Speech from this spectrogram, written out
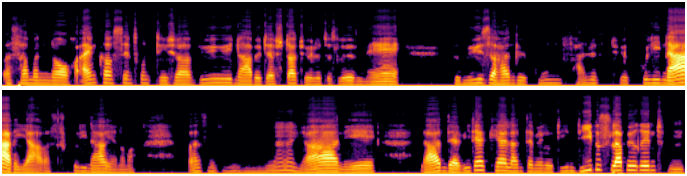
was haben wir noch? Einkaufszentrum, Déjà-vu, Nabel der Stadthöhle des Löwen. Nee. Gemüsehandel, Gumpf, Handelstür, Kulinaria. Was ist Kulinaria nochmal? Was ist, ja, nee. Laden der Wiederkehr, Land der Melodien, Liebeslabyrinth, hm.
